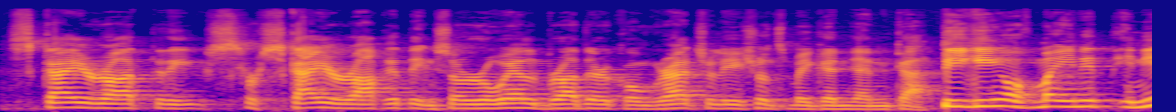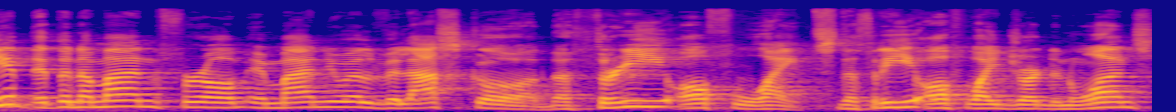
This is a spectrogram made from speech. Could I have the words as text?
skyrocketing. skyrocketing. So Roel, brother, congratulations, may ganyan ka. Speaking of mainit-init, ito naman from Emmanuel Velasco, the three off-whites. The three off-white Jordan 1s,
